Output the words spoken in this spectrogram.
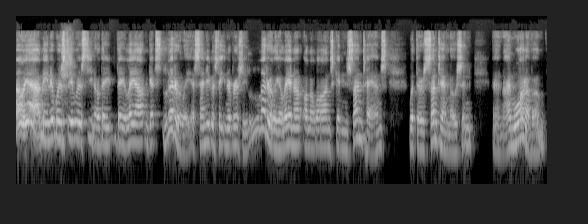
Oh yeah, I mean it was it was you know they they lay out and get literally at San Diego State University literally laying out on the lawns getting suntans with their suntan lotion, and I'm one of them.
